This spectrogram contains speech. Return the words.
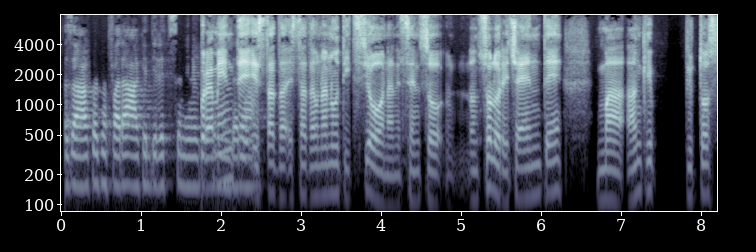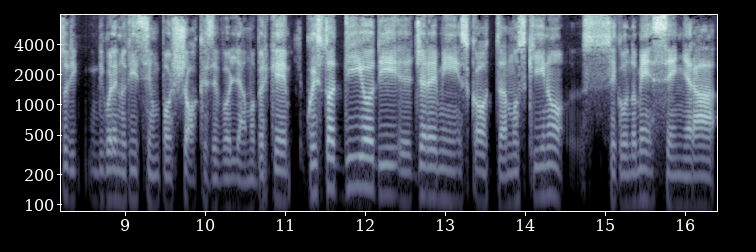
cosa, cosa farà, che direzione Sicuramente è stata, è stata una notiziona, nel senso non solo recente, ma anche piuttosto di, di, quelle notizie un po' shock, se vogliamo, perché questo addio di eh, Jeremy Scott a Moschino, secondo me, segnerà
